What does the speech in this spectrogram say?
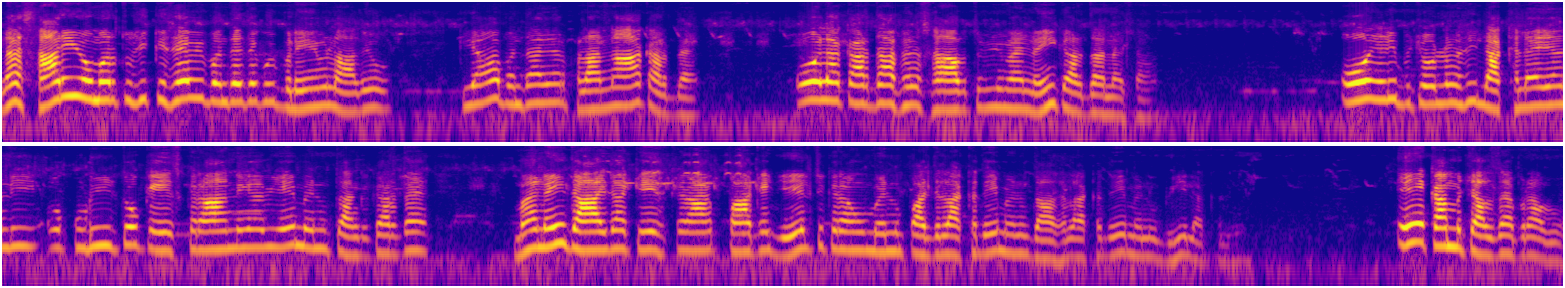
ਨਾ ਸਾਰੀ ਉਮਰ ਤੁਸੀਂ ਕਿਸੇ ਵੀ ਬੰਦੇ ਤੇ ਕੋਈ ਬਲੇਮ ਲਾ ਦਿਓ ਕਿ ਆਹ ਬੰਦਾ ਯਾਰ ਫਲਾਨਾ ਆ ਕਰਦਾ ਉਹ ਲਾ ਕਰਦਾ ਫਿਰ ਸਾਬਤ ਵੀ ਮੈਂ ਨਹੀਂ ਕਰਦਾ ਨਸ਼ਾ। ਉਹ ਜਿਹੜੀ ਵਿਚੋਲਣ ਸੀ ਲੱਖ ਲੈ ਜਾਂਦੀ, ਉਹ ਕੁੜੀ ਤੋਂ ਕੇਸ ਕਰਾਉਂਦੀਆਂ ਵੀ ਇਹ ਮੈਨੂੰ ਤੰਗ ਕਰਦਾ ਮੈਂ ਨਹੀਂ ਦਾਜ ਦਾ ਕੇਸ ਕਰਾ ਪਾ ਕੇ ਜੇਲ੍ਹ 'ਚ ਕਰਾਉਂ ਮੈਨੂੰ 5 ਲੱਖ ਦੇ, ਮੈਨੂੰ 10 ਲੱਖ ਦੇ, ਮੈਨੂੰ 20 ਲੱਖ ਦੇ। ਇਹ ਕੰਮ ਚੱਲਦਾ ਭਰਾਵੋ।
